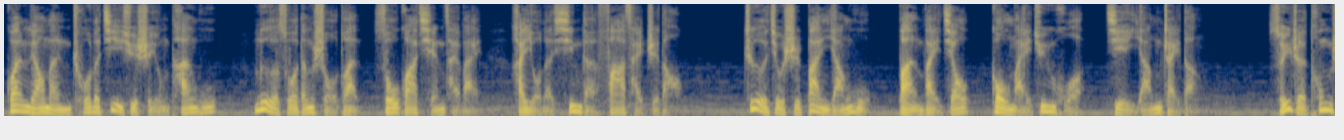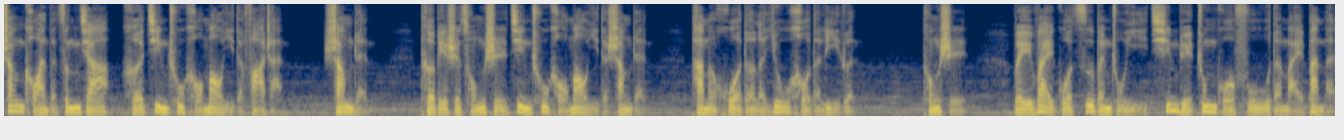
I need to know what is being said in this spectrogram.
官僚们除了继续使用贪污、勒索等手段搜刮钱财外，还有了新的发财之道，这就是办洋务、办外交、购买军火、借洋债等。随着通商口岸的增加和进出口贸易的发展，商人，特别是从事进出口贸易的商人，他们获得了优厚的利润。同时，为外国资本主义侵略中国服务的买办们。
